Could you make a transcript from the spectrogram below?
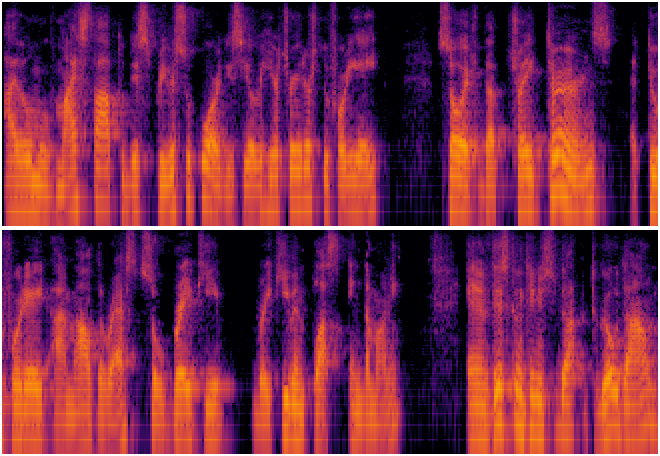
I will move my stop to this previous support. You see over here, traders, 248. So if the trade turns at 248, I'm out the rest. So break, e break even plus in the money. And if this continues to, to go down,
